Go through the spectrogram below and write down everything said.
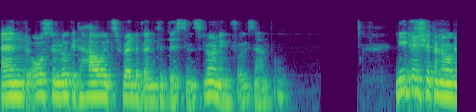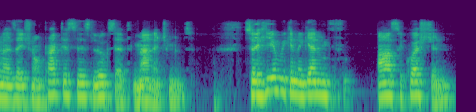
and also look at how it's relevant to distance learning, for example. Leadership and organizational practices looks at management. So here we can again ask a question,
